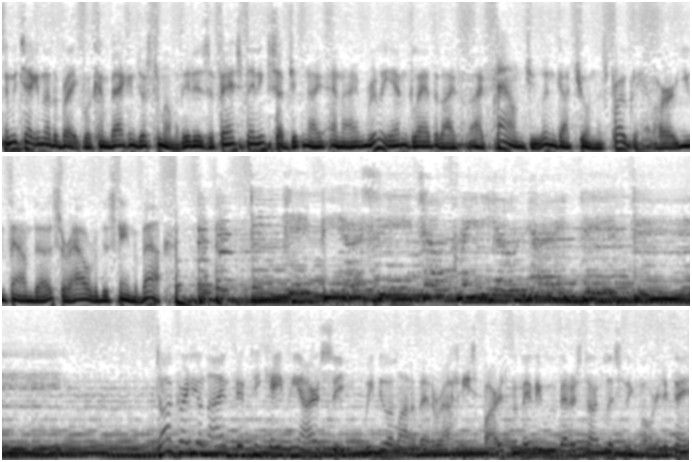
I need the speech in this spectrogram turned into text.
Let me take another break. We'll come back in just a moment. It is a fascinating subject, and I, and I really am glad that I, I found you and got you on this program, or you found us, or however this came about. KPRC Talk Radio 950. Talk Radio 950 KPRC. We do a lot of that around these parts, but maybe we better start listening more, you think?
